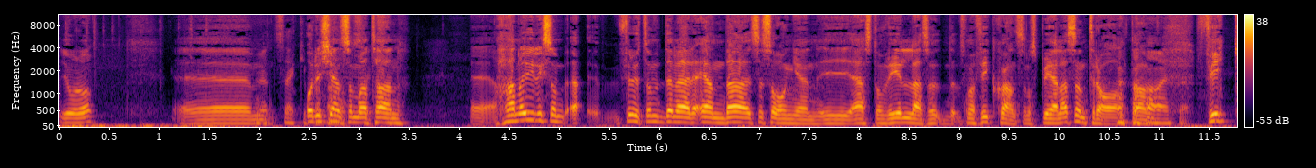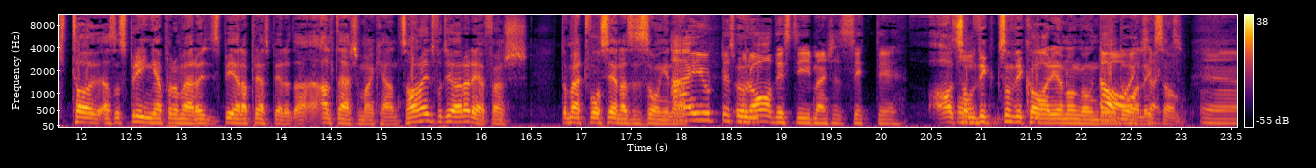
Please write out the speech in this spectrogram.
i år då. Eh, och det känns som att han eh, han har ju liksom, eh, förutom den där enda säsongen i Aston Villa så, som han fick chansen att spela centralt. han fick ta, alltså springa på de här och spela pressspelet, allt det här som man kan. Så har han inte fått göra det förrän de här två senaste säsongerna. Han har gjort det sporadiskt i Manchester City. Ja, som, och- vi, som vikarie någon gång då och då exakt. liksom. Eh,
